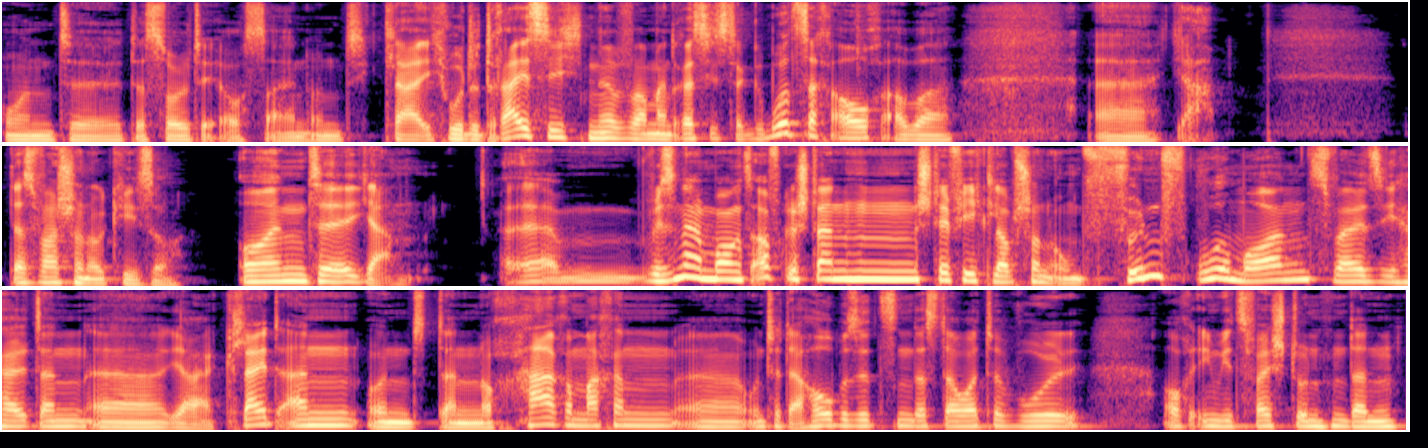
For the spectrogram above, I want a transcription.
Und äh, das sollte er auch sein. Und klar, ich wurde 30, ne, war mein 30. Geburtstag auch, aber äh, ja, das war schon okay so. Und äh, ja, ähm, wir sind dann morgens aufgestanden, Steffi, ich glaube schon um 5 Uhr morgens, weil sie halt dann äh, ja Kleid an und dann noch Haare machen, äh, unter der Haube sitzen. Das dauerte wohl auch irgendwie zwei Stunden dann.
